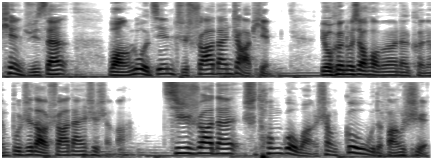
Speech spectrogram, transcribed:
骗局三：网络兼职刷单诈骗。有很多小伙伴们呢，可能不知道刷单是什么。其实刷单是通过网上购物的方式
